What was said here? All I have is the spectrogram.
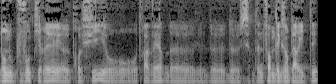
dont nous pouvons tirer euh, profit au, travers de, de, certaines formes d'exemplarité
